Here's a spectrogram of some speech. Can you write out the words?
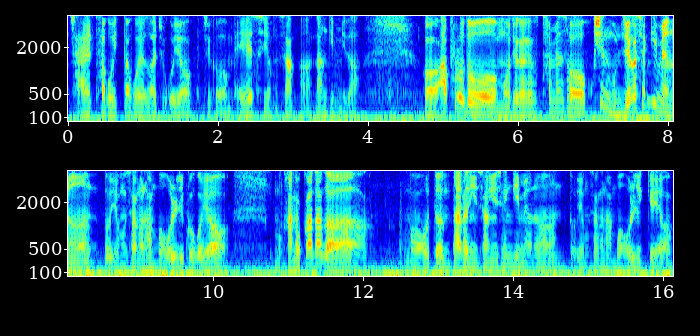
잘 타고 있다고 해가지고요. 지금 AS 영상 어, 남깁니다. 어, 앞으로도 뭐 제가 계속 타면서 혹시 문제가 생기면은 또 영상을 한번 올릴 거고요. 뭐 간혹 가다가 뭐 어떤 다른 이상이 생기면은 또 영상을 한번 올릴게요.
